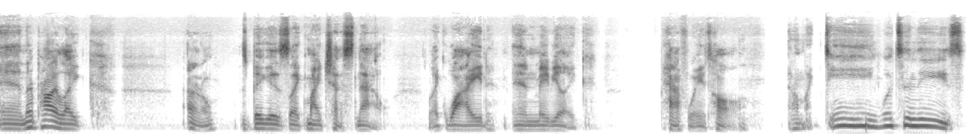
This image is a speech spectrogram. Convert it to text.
And they're probably like, I don't know, as big as like my chest now, like wide and maybe like halfway tall. And I'm like, dang, what's in these?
